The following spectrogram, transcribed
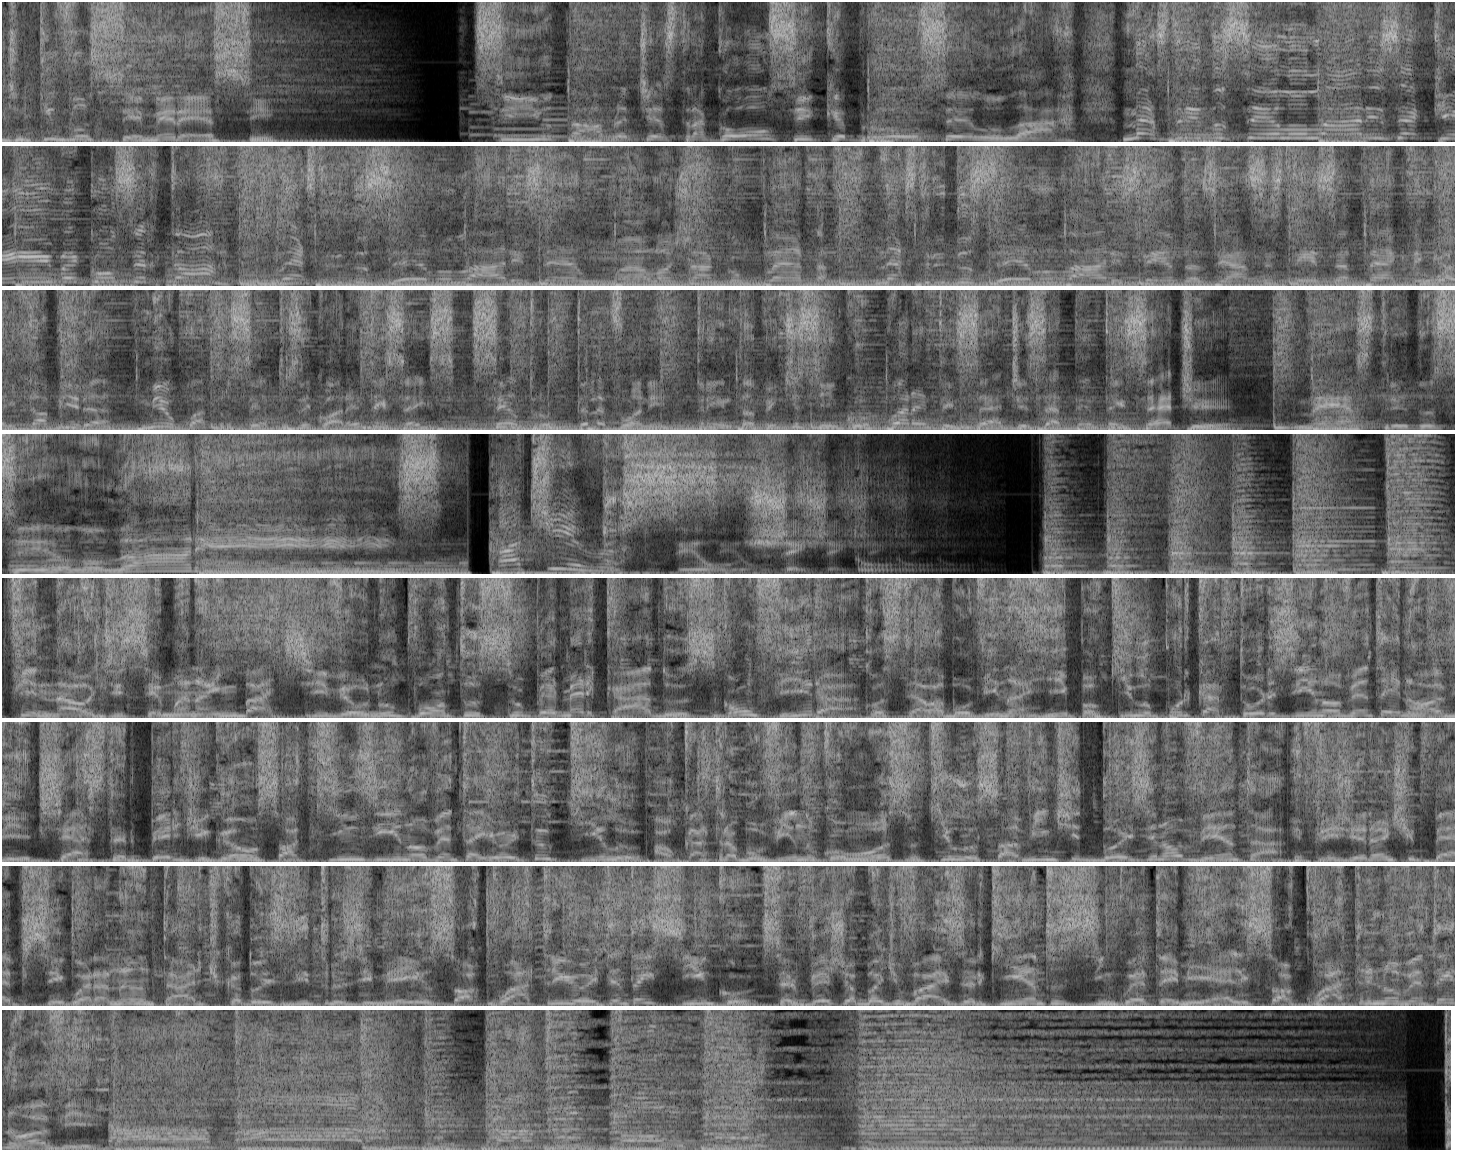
qualidade que você merece. Se o tablet estragou, se quebrou o celular, Mestre dos Celulares é quem vai consertar. Mestre dos Celulares é uma loja completa. Mestre dos Celulares, vendas e assistência técnica. Rua Itabira, 1446, Centro, telefone 3025 4777. Mestre dos Celulares. Ativa. Do seu jeito. Final de semana imbatível no ponto supermercados. Confira. Costela bovina ripa o quilo por 14,99. Chester perdigão só 15,98 quilo. Alcatra bovino com osso quilo só 22,90. Refrigerante Pepsi Guaraná Antártica 2 litros e meio só 4,85. Cerveja Budweiser 550 ml só 4,99.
